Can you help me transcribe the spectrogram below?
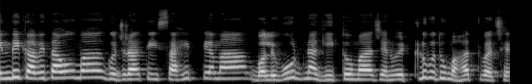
હિન્દી કવિતાઓમાં ગુજરાતી સાહિત્યમાં બોલિવૂડના ગીતોમાં જેનું એટલું બધું મહત્વ છે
